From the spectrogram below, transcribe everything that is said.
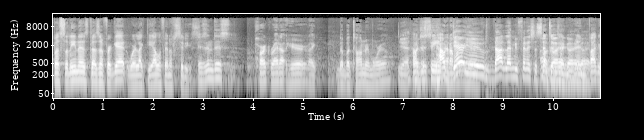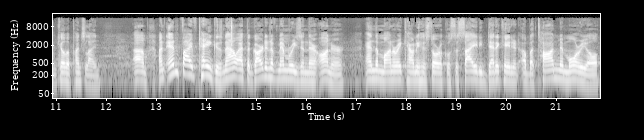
but Salinas doesn't forget. We're like the elephant of cities. Isn't this park right out here like the Bataan Memorial? Yeah. I was just seeing. How that on my dare way here. you not let me finish the sentence ahead, and, go ahead, and ahead. fucking kill the punchline? Um, an M5 tank is now at the Garden of Memories in their honor, and the Monterey County Historical Society dedicated a Bataan memorial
